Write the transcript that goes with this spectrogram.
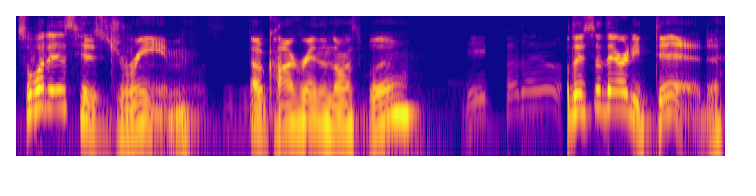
So what is his dream? Oh, conquering the North Blue? Well, they said they already did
